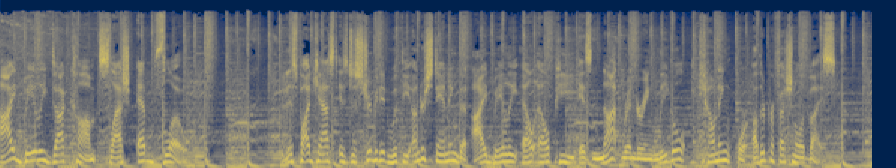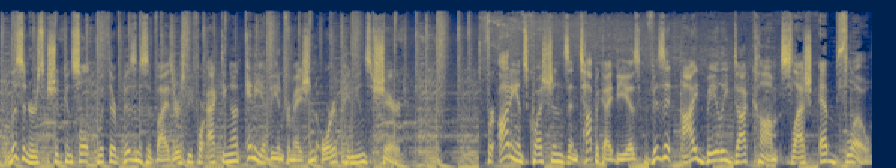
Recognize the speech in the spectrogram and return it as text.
eidebailly.com slash ebbflow. This podcast is distributed with the understanding that Eide Bailly LLP is not rendering legal, accounting, or other professional advice. Listeners should consult with their business advisors before acting on any of the information or opinions shared. For audience questions and topic ideas, visit eidebailly.com slash ebbflow.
